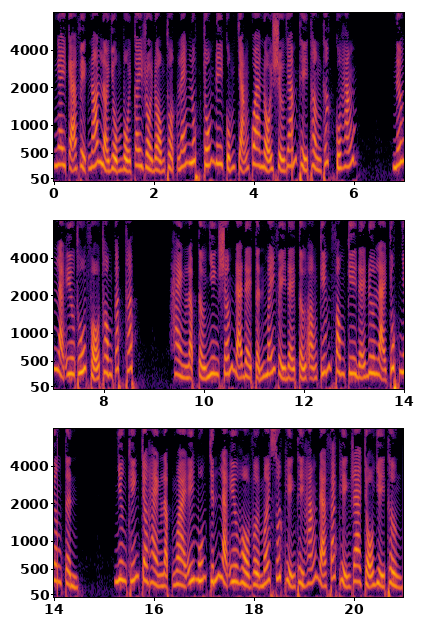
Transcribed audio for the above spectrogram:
Ngay cả việc nó lợi dụng bụi cây rồi độn thuật lén lút trốn đi cũng chẳng qua nổi sự giám thị thần thức của hắn. Nếu là yêu thú phổ thông cấp thấp, Hàng Lập tự nhiên sớm đã đề tỉnh mấy vị đệ tử ẩn kiếm phong kia để đưa lại chút nhân tình. Nhưng khiến cho Hàng Lập ngoài ý muốn chính là yêu hồ vừa mới xuất hiện thì hắn đã phát hiện ra chỗ dị thường.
